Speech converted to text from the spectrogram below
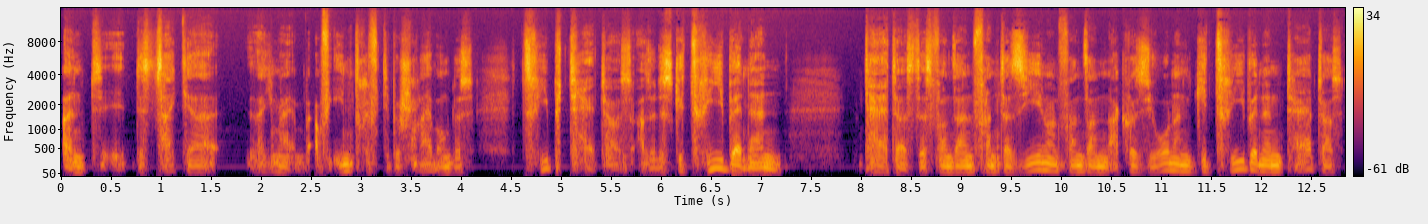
Und äh, das zeigt ja, sag ich mal, auf ihn trifft die Beschreibung des Triebtäters, also des Getriebenen. Täters, des von seinen Fantasien und von seinen Aggressionen getriebenen Täters,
